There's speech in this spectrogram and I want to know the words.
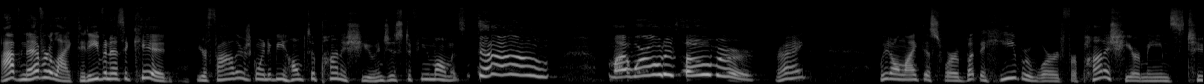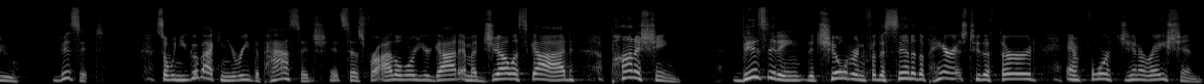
I've never liked it, even as a kid. Your father's going to be home to punish you in just a few moments. No, my world is over, right? We don't like this word, but the Hebrew word for punish here means to visit. So when you go back and you read the passage, it says, For I, the Lord your God, am a jealous God, punishing, visiting the children for the sin of the parents to the third and fourth generation.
